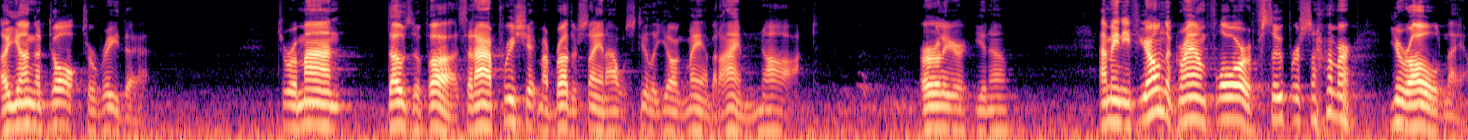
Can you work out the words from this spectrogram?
a young adult to read that, to remind those of us, and I appreciate my brother saying I was still a young man, but I am not. Earlier, you know. I mean, if you're on the ground floor of Super Summer, you're old now.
